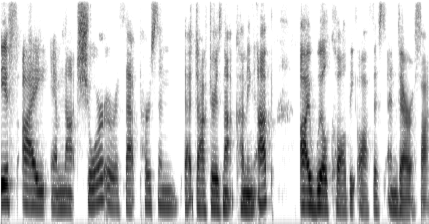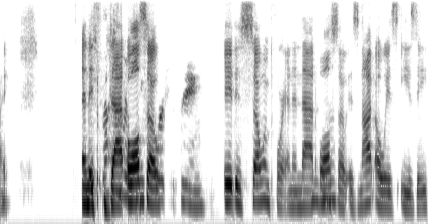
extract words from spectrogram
If I am not sure, or if that person, that doctor is not coming up, I will call the office and verify. And if so that also, it is so important. And that mm-hmm. also is not always easy.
